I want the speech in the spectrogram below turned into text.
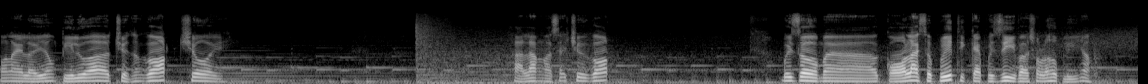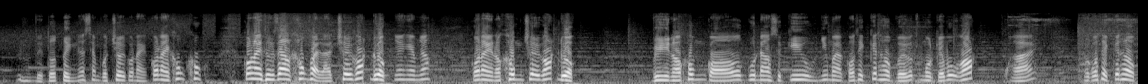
Con này lấy trong tí nữa Chuyển sang gót chơi. Khả năng là sẽ chơi gót. Bây giờ mà có live split thì kẹp cái gì vào cho nó hợp lý nhỉ để tôi tính nữa xem có chơi con này. Con này không không Con này thực ra là không phải là chơi gót được nha anh em nhá. Con này nó không chơi gót được Vì nó không có cooldown skill Nhưng mà có thể kết hợp với một cái bộ gót. Đấy Nó có thể kết hợp.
